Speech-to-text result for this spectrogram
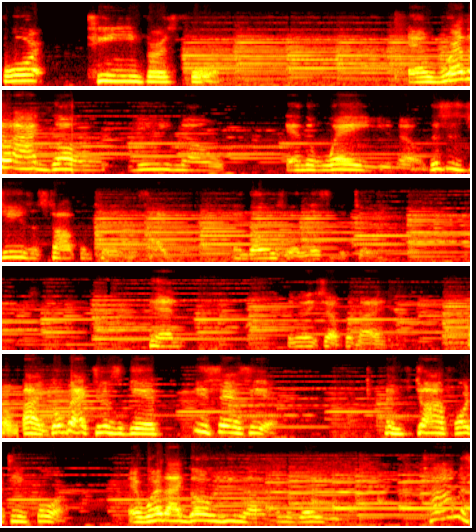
14, verse 4. And whether I go, ye know, and the way you know. This is Jesus talking to his disciples and those who are listening to him. And let me make sure I put my um, all right, go back to this again. He says here in John 14, 4, and where I go, you know, and the way you know. Thomas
